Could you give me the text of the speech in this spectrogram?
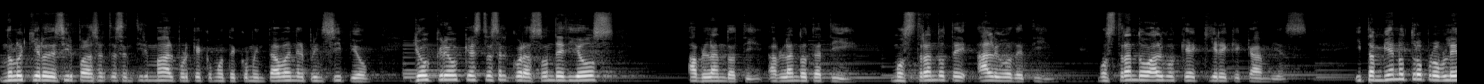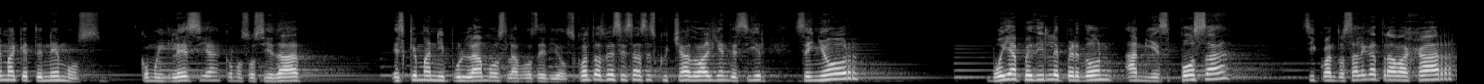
No lo quiero decir para hacerte sentir mal, porque como te comentaba en el principio, yo creo que esto es el corazón de Dios hablando a ti, hablándote a ti, mostrándote algo de ti, mostrando algo que quiere que cambies. Y también otro problema que tenemos como iglesia, como sociedad, es que manipulamos la voz de Dios. ¿Cuántas veces has escuchado a alguien decir, Señor, voy a pedirle perdón a mi esposa si cuando salga a trabajar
